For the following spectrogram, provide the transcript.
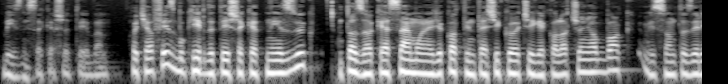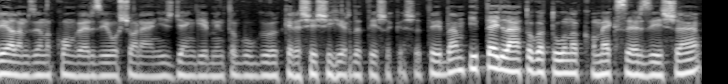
bizniszek esetében. Hogyha a Facebook hirdetéseket nézzük, ott azzal kell számolni, hogy a kattintási költségek alacsonyabbak, viszont azért jellemzően a konverziós arány is gyengébb, mint a Google keresési hirdetések esetében. Itt egy látogatónak a megszerzése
